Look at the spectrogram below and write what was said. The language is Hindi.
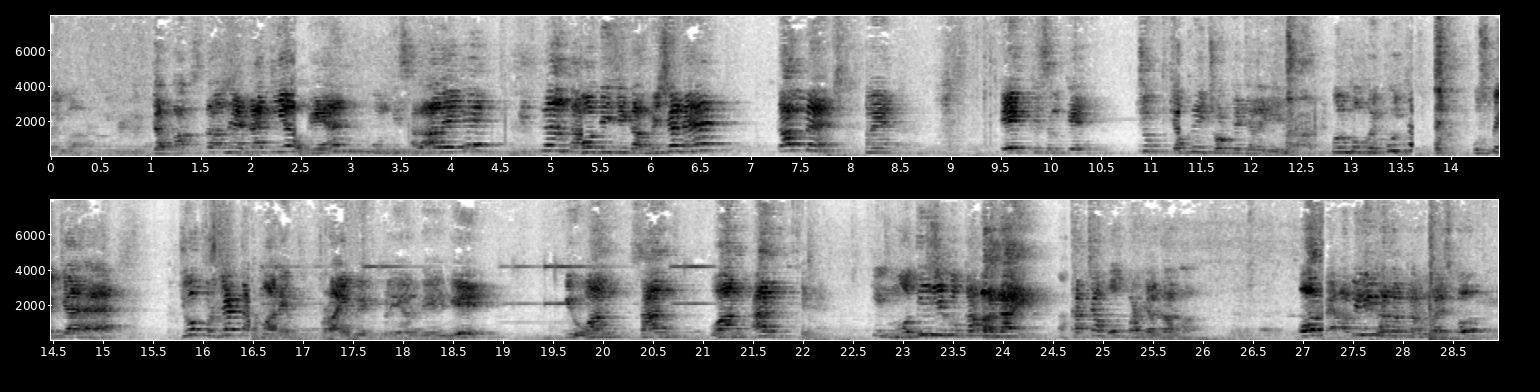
कोई बात। जब पाकिस्तान ने अटैक किया हैं, उनकी सलाह लेके इतना मोदी जी का मिशन है, कब में? हमें एक किस्म के चुप चौकरी छोड़ के चले गए। उनको कोई पूछता उसमें क्या है? जो प्रोजेक्ट हमारे प्राइवेट प्लेयर देंगे, कि वन सन वन अर्थ कि मोदी जी को कब हटाए? खर्चा बहुत बढ़ जाता था। और मैं अभी ही खत्म करूँगा इसको।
